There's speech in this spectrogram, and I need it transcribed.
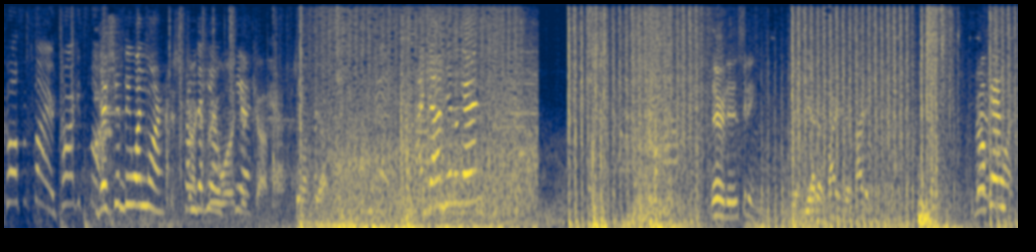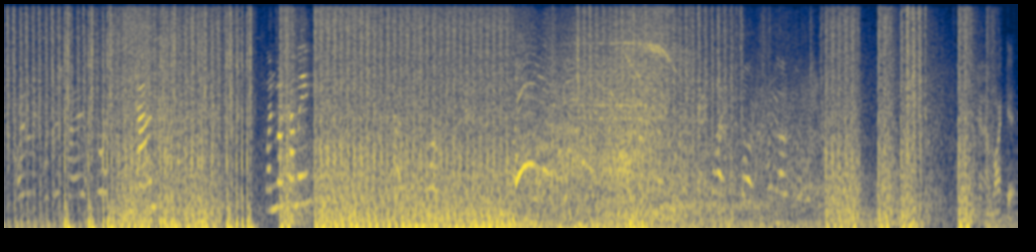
Call for fire. Targets marked. There should be one more from the hill here. I downed him again. There it is. Hitting. Yeah, they're fighting, they're fighting. Broke him. Friendly precision airstrike. Down. One more coming. Let's go. Three over the win. Yeah, mark it.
